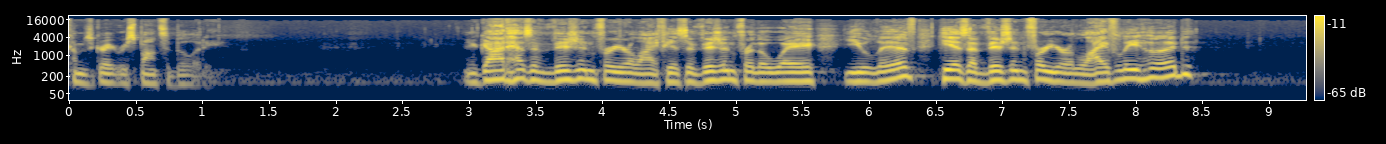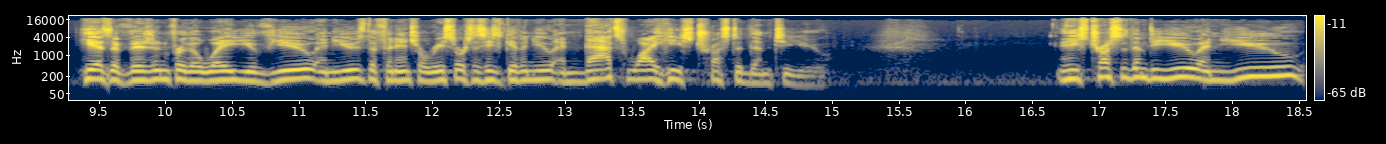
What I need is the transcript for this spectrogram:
comes great responsibility. God has a vision for your life. He has a vision for the way you live. He has a vision for your livelihood. He has a vision for the way you view and use the financial resources He's given you, and that's why He's trusted them to you. And He's trusted them to you, and you,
